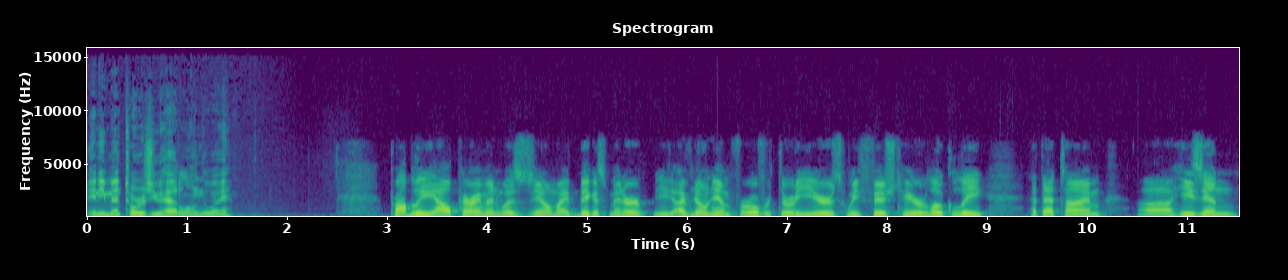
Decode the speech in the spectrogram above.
any mentors you had along the way? Probably Al Periman was you know my biggest mentor. He, I've known him for over 30 years. We fished here locally at that time. Uh, he's in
